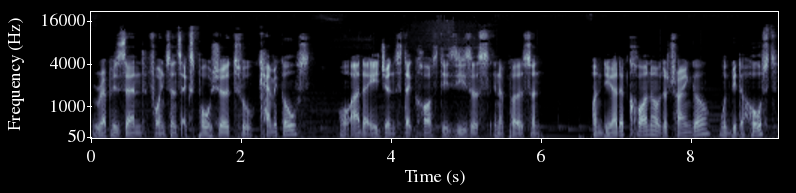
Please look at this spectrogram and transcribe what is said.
represent, for instance, exposure to chemicals or other agents that cause diseases in a person. On the other corner of the triangle would be the host.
